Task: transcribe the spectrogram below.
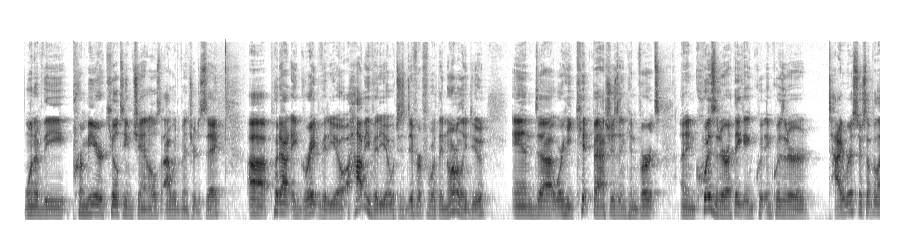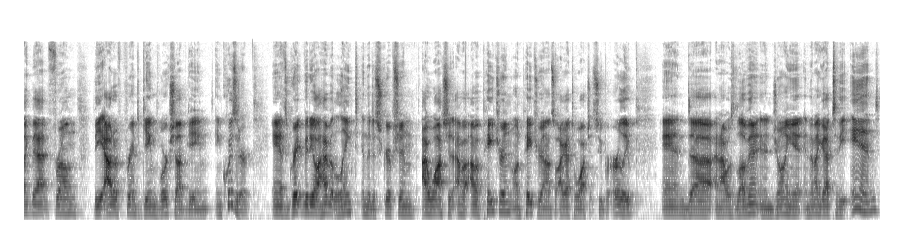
one of the premier kill team channels, I would venture to say, uh, put out a great video, a hobby video, which is different from what they normally do, and uh, where he kit bashes and converts an Inquisitor, I think Inqu Inquisitor Tyrus or something like that, from the out-of-print Games Workshop game Inquisitor. And it's a great video. I have it linked in the description. I watched it. I'm a, I'm a patron on Patreon, so I got to watch it super early and uh, and I was loving it and enjoying it. And then I got to the end,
